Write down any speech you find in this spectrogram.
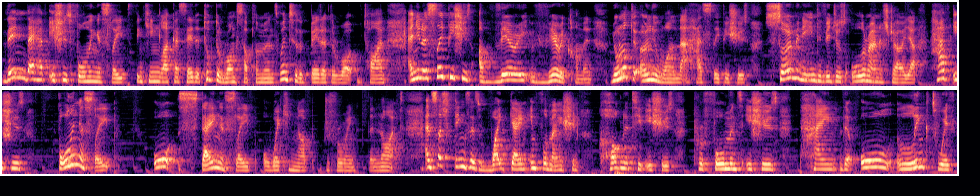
then they have issues falling asleep, thinking, like I said, they took the wrong supplements, went to the bed at the wrong time. And you know, sleep issues are very, very common. You're not the only one that has sleep issues. So many individuals all around Australia have issues falling asleep or staying asleep or waking up during the night. And such things as weight gain, inflammation, cognitive issues, performance issues, pain, they're all linked with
